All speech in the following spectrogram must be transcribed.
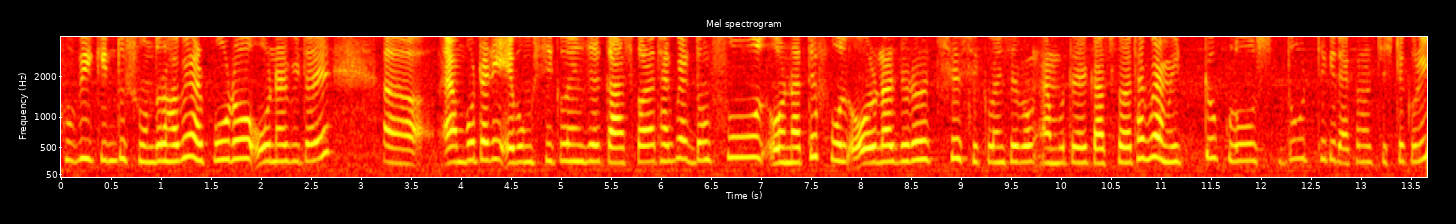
খুবই কিন্তু সুন্দর হবে আর পুরো ওনার ভিতরে অ্যাম্বোটারি এবং সিকোয়েন্সের কাজ করা থাকবে। একদম ফুল ওনাতে, ফুল ওনার জুড়ে হচ্ছে সিকোয়েন্স এবং অ্যাম্বোটারির কাজ করা থাকবে। আমি একটু ক্লোজ দূর থেকে দেখানোর চেষ্টা করি।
